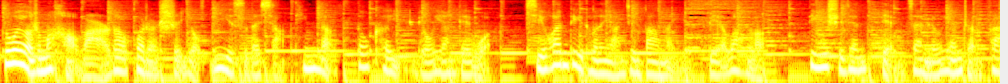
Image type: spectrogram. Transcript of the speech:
如果有什么好玩的，或者是有意思的、想听的，都可以留言给我。喜欢地图的杨金棒呢，也别忘了第一时间点赞、留言、转发，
